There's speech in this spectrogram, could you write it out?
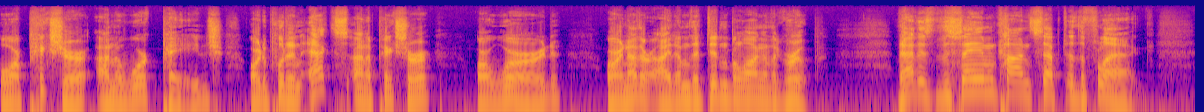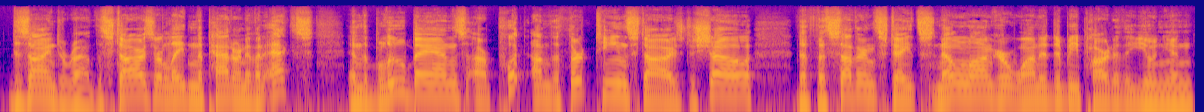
or picture on a work page, or to put an X on a picture or word or another item that didn't belong in the group. That is the same concept of the flag designed around. The stars are laid in the pattern of an X, and the blue bands are put on the 13 stars to show that the southern states no longer wanted to be part of the Union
